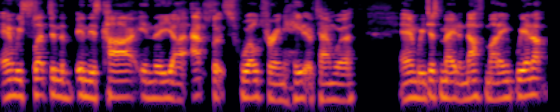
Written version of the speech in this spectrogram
And we slept in the in this car in the uh, absolute sweltering heat of Tamworth, and we just made enough money. We ended up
